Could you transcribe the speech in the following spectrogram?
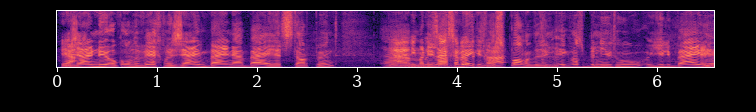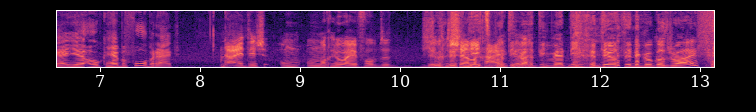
Ja. We zijn nu ook onderweg, we zijn bijna bij het startpunt. Eh, Ja, ik maar die laatste week is ik- wel maar- spannend. Dus ik, ik was benieuwd hoe jullie beiden je ook hebben voorbereid. Nou, het is om, om nog heel even op de, de dus niet, gezelligheid... want die, eh, werd- die werd niet gedeeld in de Google Drive.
